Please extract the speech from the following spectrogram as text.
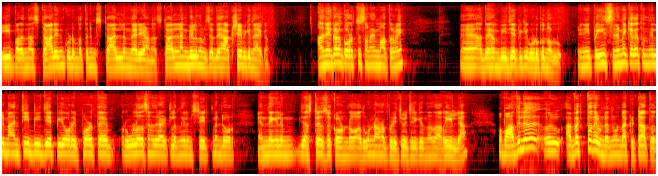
ഈ പറയുന്ന സ്റ്റാലിൻ കുടുംബത്തിനും സ്റ്റാലിനും നേരെയാണ്. സ്റ്റാലിൻ അങ്കിൾ എന്ന് വെച്ച് അദ്ദേഹം ആക്ഷേപിക്കുന്നതേക്കാം അതിനേക്കാളും കുറച്ച് സമയം മാത്രമേ അദ്ദേഹം ബി ജെ പിക്ക് കൊടുക്കുന്നുള്ളൂ. ഇനിയിപ്പോൾ ഈ സിനിമയ്ക്കകത്ത് എന്തെങ്കിലും anti B J P or ഇപ്പോഴത്തെ റൂളേഴ്സിനെതിരായിട്ടുള്ള എന്തെങ്കിലും സ്റ്റേറ്റ്മെന്റ് ഓർ എന്തെങ്കിലും ജസ്റ്റേഴ്സൊക്കെ ഉണ്ടോ? അതുകൊണ്ടാണോ പിടിച്ചു വെച്ചിരിക്കുന്നത് അറിയില്ല. അപ്പോൾ അതിൽ ഒരു അവ്യക്തതയുണ്ട് എന്തുകൊണ്ടാണ് കിട്ടാത്തത്?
